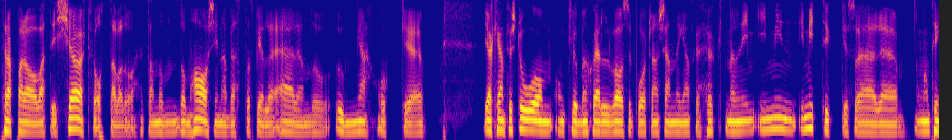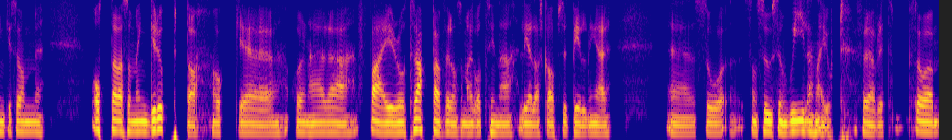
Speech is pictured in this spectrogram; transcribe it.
trappar av att det är kört för Ottawa då. Utan de, de har sina bästa spelare, är ändå unga. Och eh, jag kan förstå om, om klubben själva och supportrarna känner ganska högt. Men i, i, min, i mitt tycke så är det, om man tänker som Ottawa som en grupp då och, eh, och den här uh, FIRO-trappan för de som har gått sina ledarskapsutbildningar. Eh, så, som Susan Whelan har gjort för övrigt. Så,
